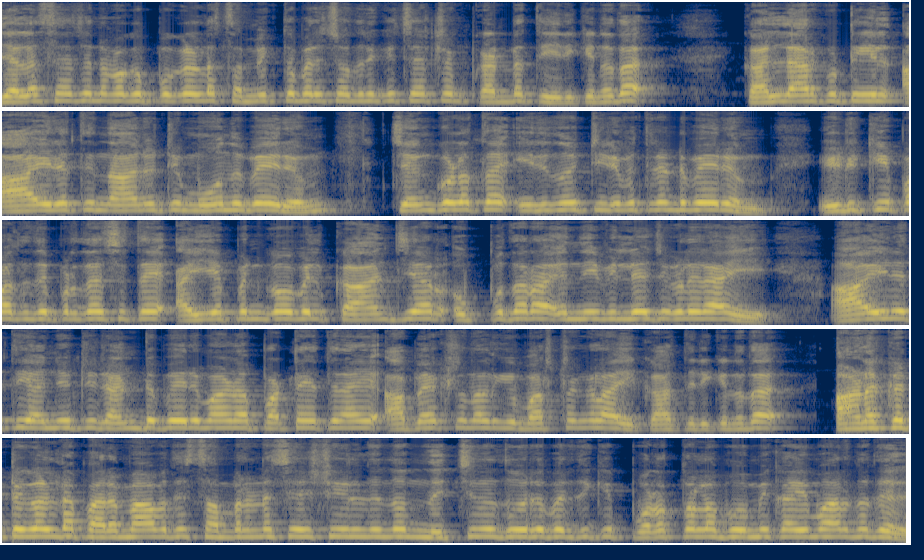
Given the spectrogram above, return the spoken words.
ജലസേചന വകുപ്പുകളുടെ സംയുക്ത പരിശോധനയ്ക്ക് ശേഷം കണ്ടെത്തിയിരിക്കുന്നത്. കല്ലാർകുട്ടിയിൽ ആയിരത്തി നാനൂറ്റി മൂന്ന് പേരും ചെങ്കുളത്ത് ഇരുന്നൂറ്റി ഇരുപത്തിരണ്ട് പേരും ഇടുക്കി പദ്ധതി പ്രദേശത്തെ അയ്യപ്പൻകോവിൽ കാഞ്ചിയാർ ഉപ്പുതറ എന്നീ വില്ലേജുകളിലായി ആയിരത്തി അഞ്ഞൂറ്റി രണ്ട് പേരുമാണ് പട്ടയത്തിനായി അപേക്ഷ നൽകി വർഷങ്ങളായി കാത്തിരിക്കുന്നത്. അണക്കെട്ടുകളുടെ പരമാവധി സംഭരണശേഷിയിൽ നിന്നും നിശ്ചിത ദൂരപരിധിക്ക് പുറത്തുള്ള ഭൂമി കൈമാറുന്നതിൽ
